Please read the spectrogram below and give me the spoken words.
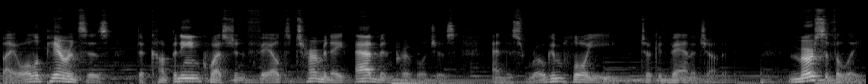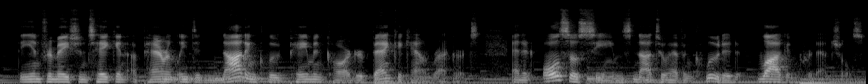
By all appearances, the company in question failed to terminate admin privileges, and this rogue employee took advantage of it. Mercifully, the information taken apparently did not include payment card or bank account records, and it also seems not to have included login credentials.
